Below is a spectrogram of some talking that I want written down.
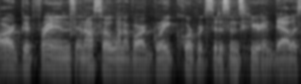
our good friends and also one of our great corporate citizens here in Dallas.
